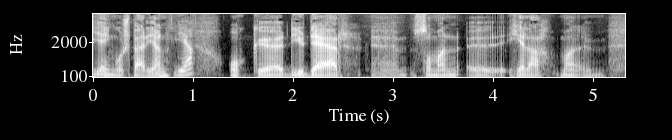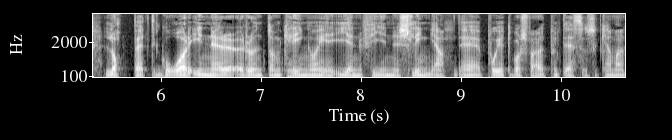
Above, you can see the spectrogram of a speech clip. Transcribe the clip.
i Änggårdsbergen Ja. och eh, det är ju där eh, som man eh, hela man, loppet går inne runt omkring och i, i en fin slinga. På göteborgsvarvet.se så kan man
